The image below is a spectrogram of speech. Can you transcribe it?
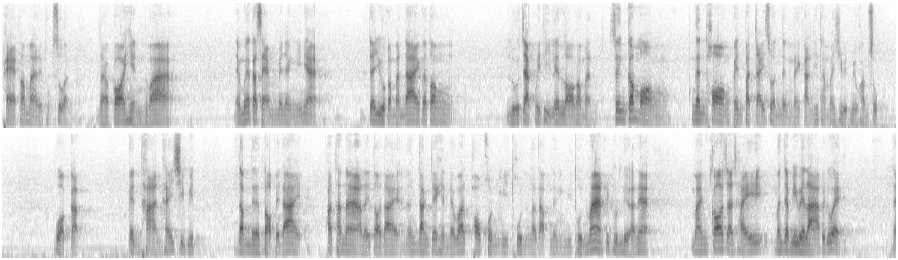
แผ่เข้ามาในทุกส่วน แล้วก็เห็นว่าในเมื่อกระแสมันเป็นอย่างนี้เนี่ยจะอยู่กับมันได้ก็ต้องรู้จักวิธีเล่นล้อกับมัน ซึ่งก็มองเงินทองเป็นปัจจัยส่วนหนึ่งในการที่ทำให้ชีวิตมีความสุข บวกกับเป็นฐานให้ชีวิตดำเนินต่อไปได้ พัฒนาอะไรต่อได้ ดังจะเห็นได้ว่าพอคนมีทุนระดับหนึ่งมีทุนมากมีทุนเหลือเนี่ยมันก็จะใช้มันจะมีเวลาไปด้วย ใน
